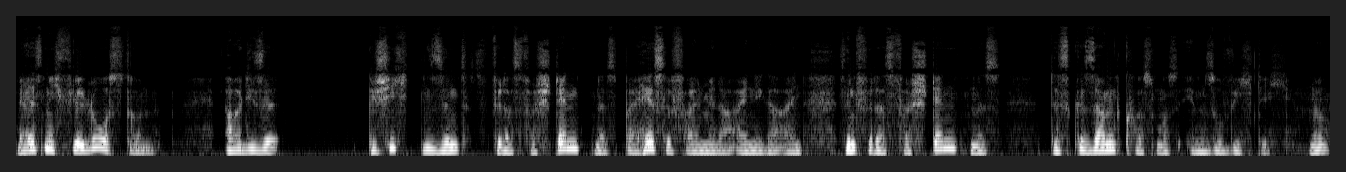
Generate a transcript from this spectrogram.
Da ist nicht viel los drin. Aber diese Geschichten sind für das Verständnis, bei Hesse fallen mir da einige ein, sind für das Verständnis des Gesamtkosmos ebenso wichtig. Ne?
